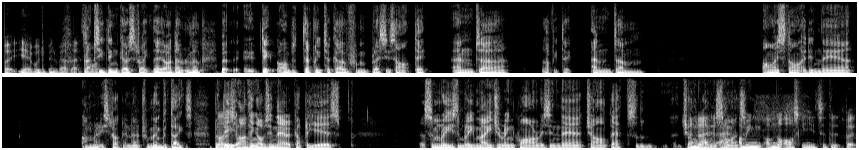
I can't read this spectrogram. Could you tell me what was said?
but yeah, it would have been about that Perhaps time. he didn't go straight there. I don't remember. But uh, Dick, I was definitely took over from bless his heart, Dick, and uh, lovely Dick. And um, I started in there. I'm really struggling now to remember dates, but No, the, all I think I was in there a couple of years. Some reasonably major inquiries in there, child deaths and child And that- homicides. I mean, I'm not asking you to, do, but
